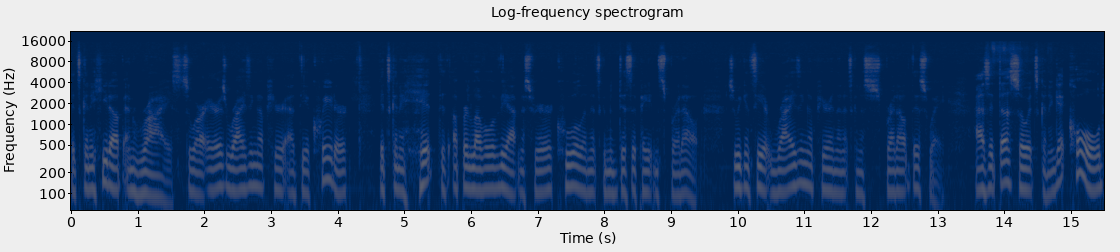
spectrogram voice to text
it's going to heat up and rise. So our air is rising up here at the equator. It's going to hit the upper level of the atmosphere, cool, and it's going to dissipate and spread out. So we can see it rising up here and then it's going to spread out this way. As it does so, it's going to get cold,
